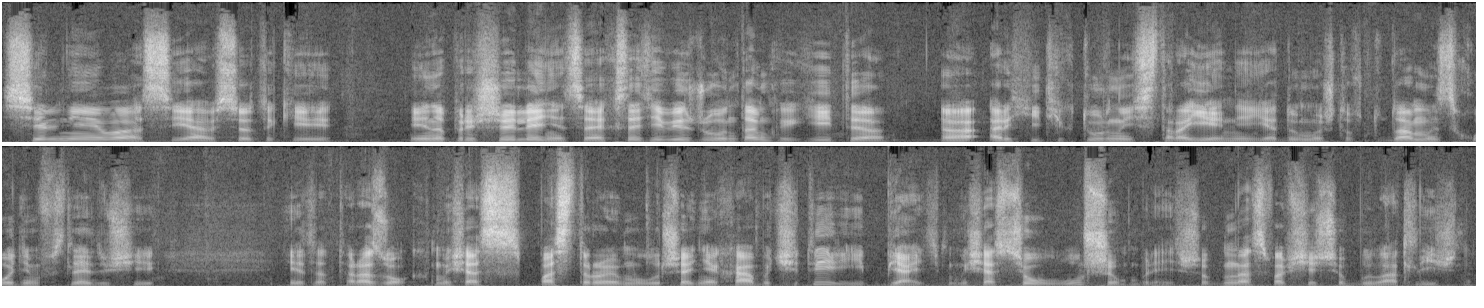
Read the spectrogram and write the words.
сильнее вас. Я все-таки И на пришеленец. Я, кстати, вижу вон там какие-то а, архитектурные строения. Я думаю, что туда мы сходим в следующий этот разок. Мы сейчас построим улучшение хаба 4 и 5. Мы сейчас все улучшим, блядь, чтобы у нас вообще все было отлично.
